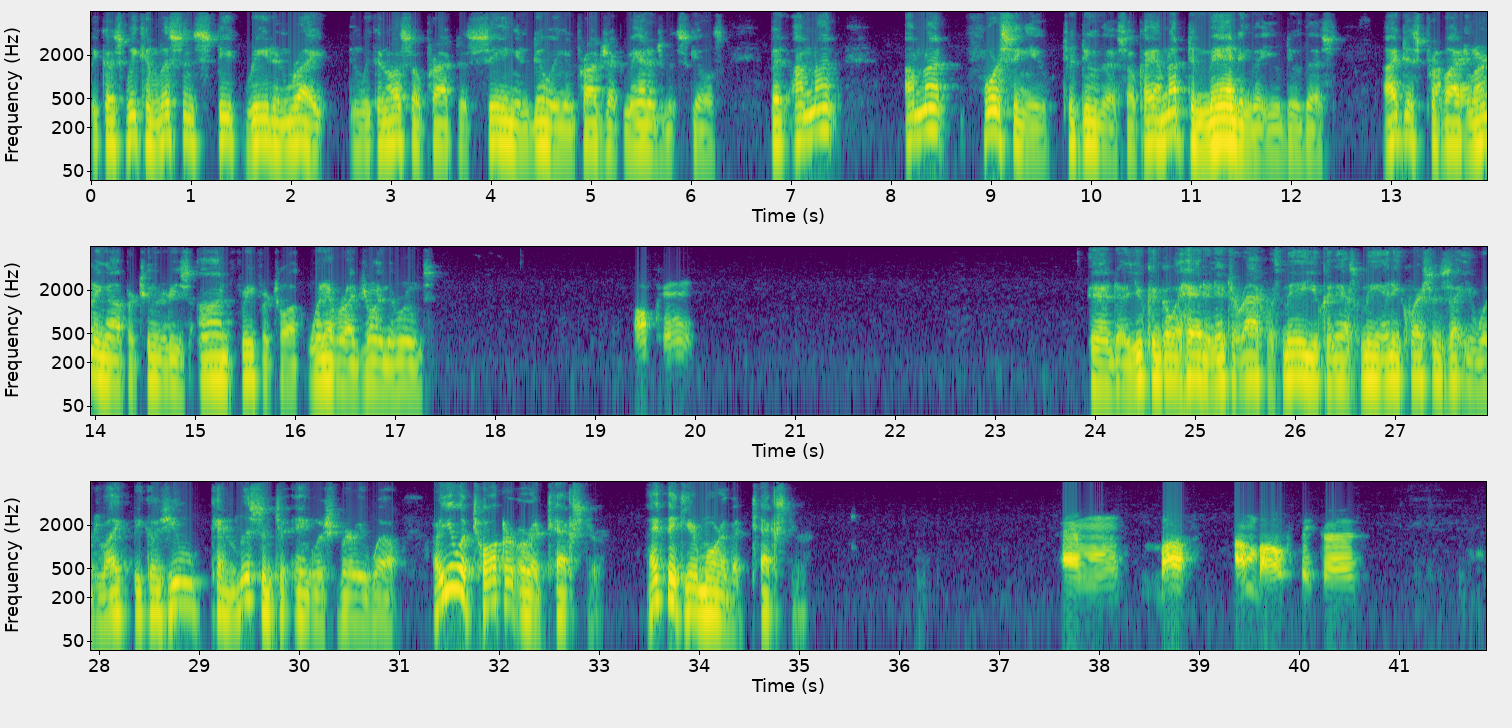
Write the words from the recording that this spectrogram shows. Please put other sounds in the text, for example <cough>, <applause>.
because we can listen, speak, read, and write, and we can also practice seeing and doing and project management skills. But I'm not, I'm not forcing you to do this. Okay, I'm not demanding that you do this. I just provide Okay. learning opportunities on Free for Talk whenever I join the rooms. Okay. And uh, you can go ahead and interact with me. You can ask me any questions that you would like because you can listen to English very well. Are you a talker or a texter? I think you're more of a texter. Um, both. I'm both because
